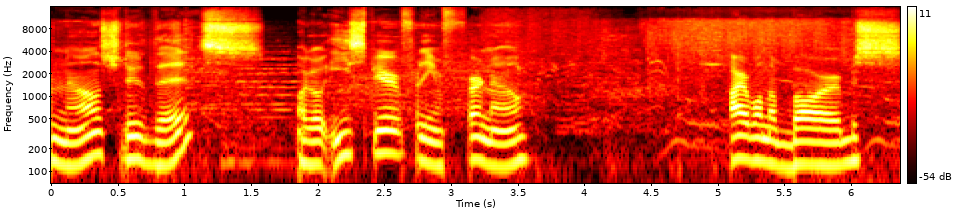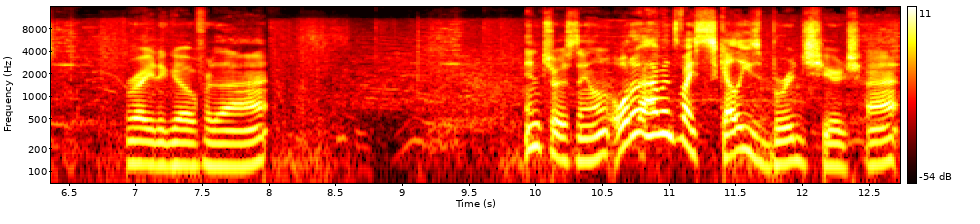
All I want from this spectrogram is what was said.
Don't know. Let's do this. I'll go E-Spirit for the Inferno. Fireball on the Barbs. Ready to go for that. Interesting. What happens if I Skelly's Bridge here, chat?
